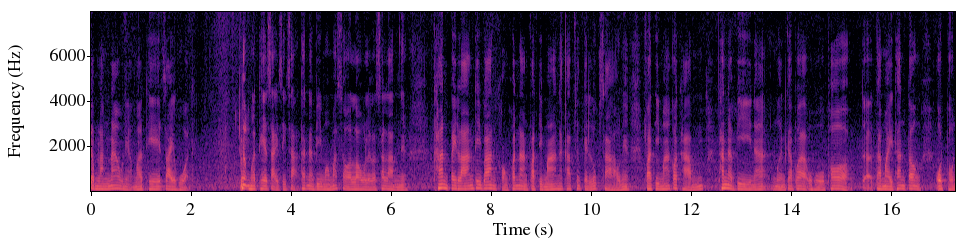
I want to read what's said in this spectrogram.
กำลังเน่าเนี่ยมาเทใส่หัวมาเทใส่ศีรษะท่านนาบีมูฮัมมัดซอลลัลลอฮุอะลัยวะสัลลัมเนี่ย ท่านไปล้างที่บ้านของพระนางฟาติมานะครับ ซึ่งเป็นลูกสาวเนี่ยฟาติมาก็ถามท่านนาบีนะเหมือนกับว่าโอ้โหพ่อทำไมท่านต้องอดทน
